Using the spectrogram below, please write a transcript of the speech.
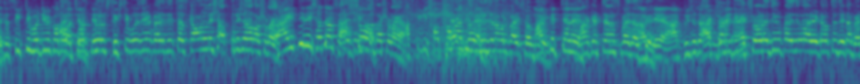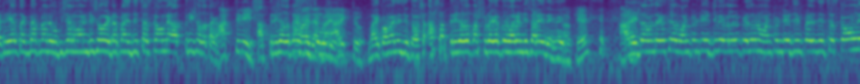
আচ্ছা 64 জিবি কত আছে আইফোন আজকে 12 64 জিবি প্রাইস দিচ্ছে আজকে অনলি 37500 টাকা 37500 37500 টাকা আজকে কি সব কমায় একদম দিবেন রিজনেবল প্রাইস সব Market challenge। Market challenge price আজকে ওকে আর 200 জিবি একশো আড়াই জিবি প্রাইস দিব আর এটা হচ্ছে যেটা ব্যাটারি হেলথ থাকবে আপনার অফিসিয়াল ওয়ারেন্টি সহ এটা প্রাইস দিচ্ছে আজকে অনলি 38000 টাকা। 38 আটত্রিশ হাজার টাকা কমায় দেন 64 ভাই, জিবি। আরেকটু। ভাই কমাই দিয়েছি তো সাতত্রিশ হাজার পাঁচশো টাকা তো ওয়ারেন্টি ছাড়াই দেবে। আর এটা আমাদের কাছে one twenty eight GB available পেয়ে যাবেন। One twenty eight GB price দিচ্ছে আজকে অনলি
